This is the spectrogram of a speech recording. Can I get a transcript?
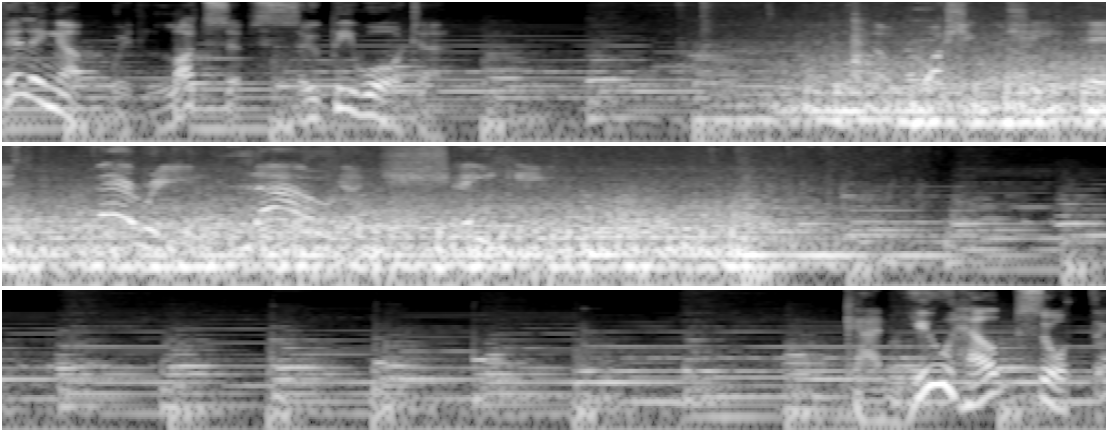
filling up with lots of soapy water. The washing machine is very loud and shaky. You help sort the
